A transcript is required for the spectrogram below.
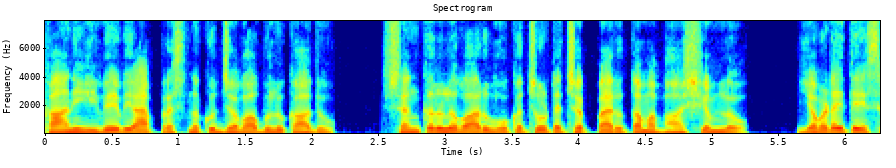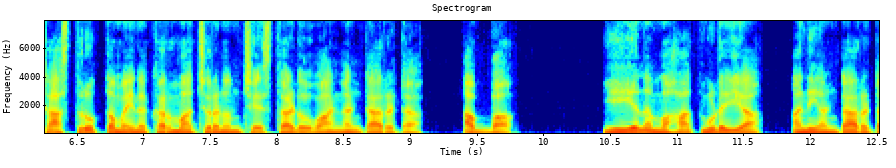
కాని ఇవేవి ఆ ప్రశ్నకు జవాబులు కాదు. శంకరులవారు ఒకచోట చెప్పారు తమ భాష్యంలో ఎవడైతే శాస్త్రోక్తమైన కర్మాచరణం చేస్తాడో వాణ్ణంటారట. అబ్బా! ఈయన మహాత్ముడయ్యా! అని అంటారట.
